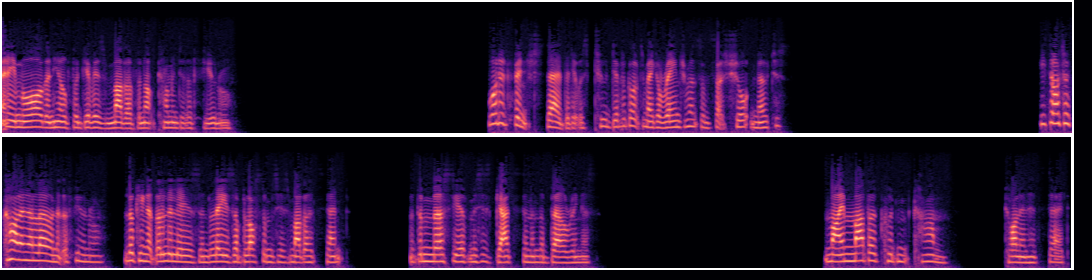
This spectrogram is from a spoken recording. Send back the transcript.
any more than he'll forgive his mother for not coming to the funeral. What had Finch said, that it was too difficult to make arrangements on such short notice? He thought of Colin alone at the funeral, looking at the lilies and laser blossoms his mother had sent, at the mercy of Mrs. Gadsden and the bell ringers. My mother couldn't come, Colin had said.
